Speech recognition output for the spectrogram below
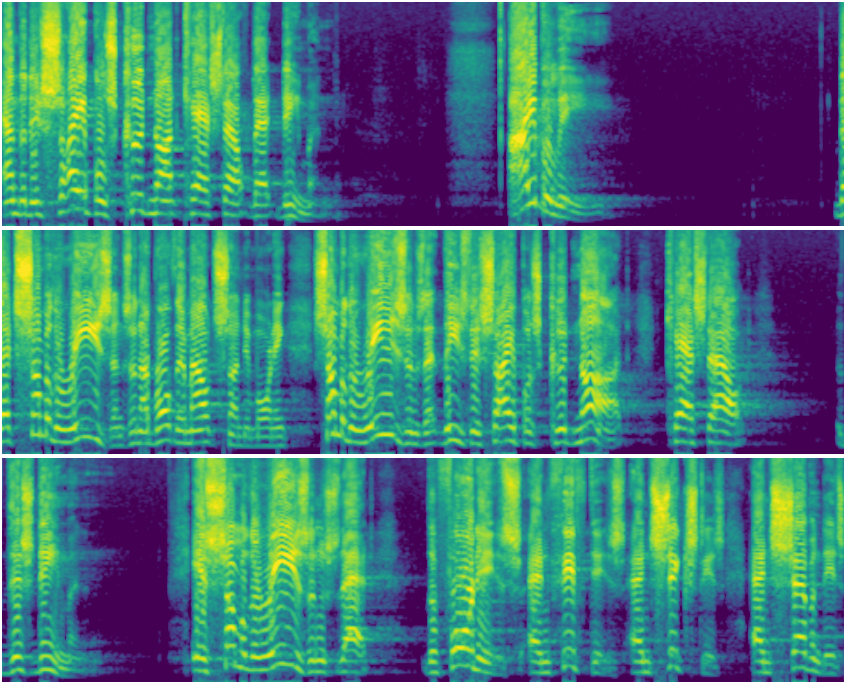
And the disciples could not cast out that demon. I believe that some of the reasons, and I brought them out Sunday morning, some of the reasons that these disciples could not cast out this demon is some of the reasons that the 40s and 50s and 60s and 70s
